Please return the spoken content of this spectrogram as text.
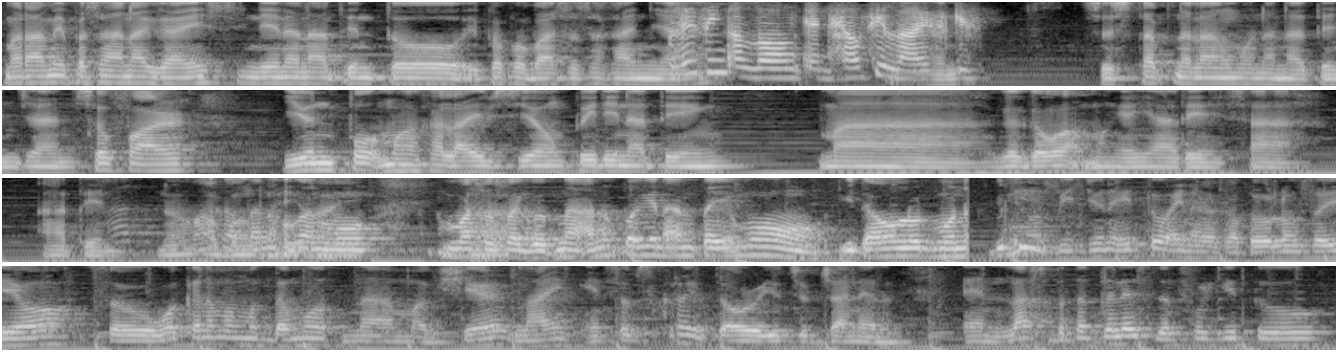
marami pa sana, guys. Hindi na natin to ipapabasa sa kanya. Living a long and healthy life is So, stop na lang muna natin dyan. So far, yun po mga ka-lives yung pwede nating magagawa, mangyayari sa atin. No? Mga katanungan mo masasagot na. Ano pa ginantay mo? I-download mo na. Ang Bilis. video na ito ay nakakatulong sa iyo. So, huwag ka namang magdamot na mag-share, like, and subscribe to our YouTube channel. And last but not the least, don't forget to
